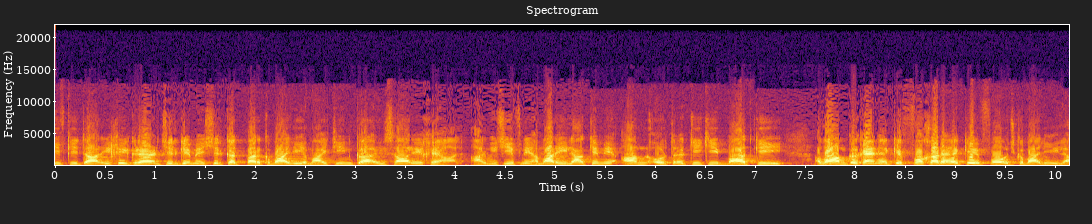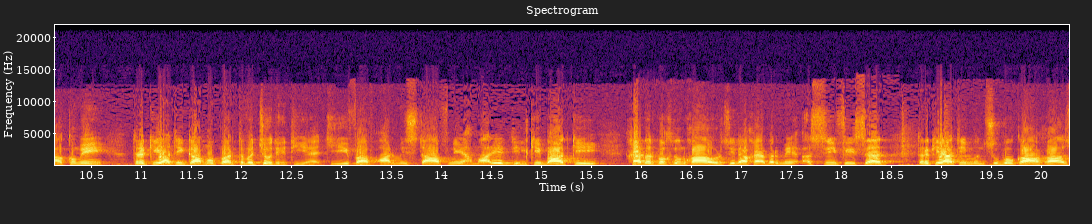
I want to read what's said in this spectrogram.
चीफ की तारीखी ग्रैंड जिरगे में शिरकत पर कबायली अमायतीन का इशार ख्याल। आर्मी चीफ ने हमारे इलाके में अमन और तरक्की की बात की। अवाम का कहना है कि फख्र है कि फौज कबायली इलाकों में तरक्याती कामों पर तवज्जो देती है। चीफ ऑफ़ आर्मी स्टाफ ने हमारे दिल की बात की। खैबर पख्तनख्वा और जिला खैबर में अस्सी फ़ीसद तरक्याती मनसूबों का आगाज़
